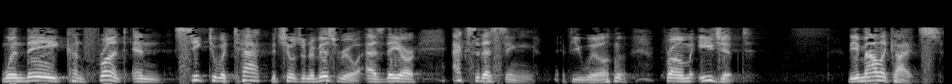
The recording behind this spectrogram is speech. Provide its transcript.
when they confront and seek to attack the children of Israel as they are exodusing, if you will, from Egypt. The Amalekites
